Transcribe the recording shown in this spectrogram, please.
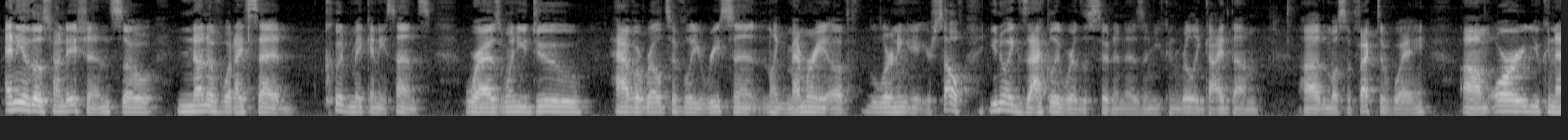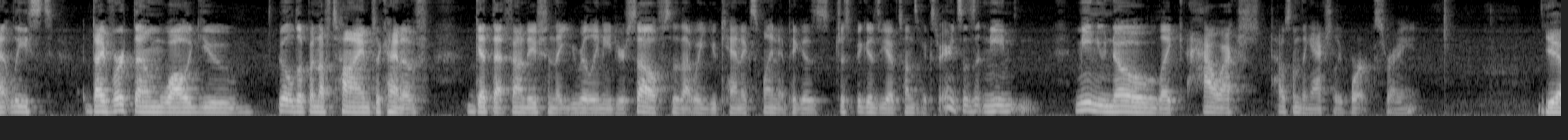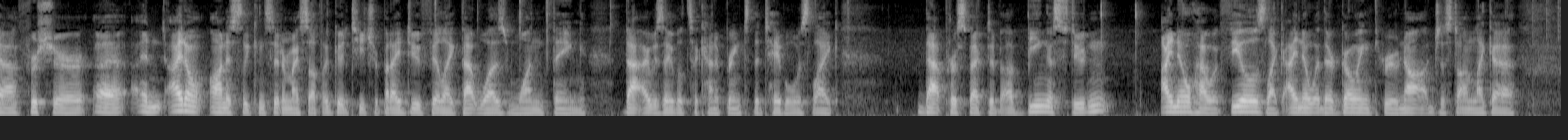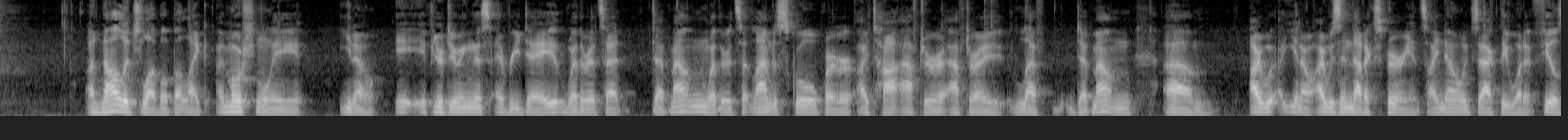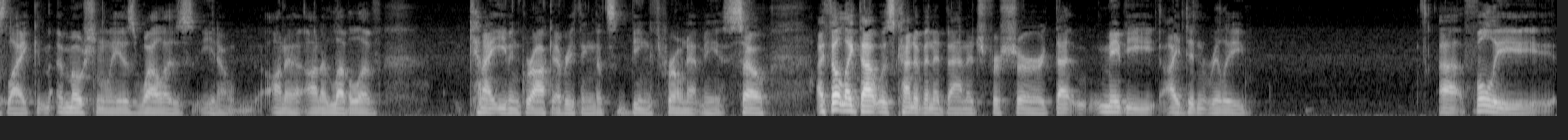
any of those foundations. So none of what I said could make any sense. Whereas when you do have a relatively recent like memory of learning it yourself, you know exactly where the student is, and you can really guide them uh, the most effective way. Um, or you can at least divert them while you build up enough time to kind of get that foundation that you really need yourself so that way you can explain it because just because you have tons of experience doesn't mean mean you know like how act- how something actually works right yeah, for sure. Uh, and I don't honestly consider myself a good teacher, but I do feel like that was one thing that I was able to kind of bring to the table was like that perspective of being a student. I know how it feels. Like I know what they're going through, not just on like a a knowledge level, but like emotionally. You know, if you're doing this every day, whether it's at Dev Mountain, whether it's at Lambda School where I taught after after I left Dev Mountain, um, I you know I was in that experience. I know exactly what it feels like emotionally as well as you know on a on a level of can I even grok everything that's being thrown at me. So I felt like that was kind of an advantage for sure. That maybe I didn't really uh, fully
